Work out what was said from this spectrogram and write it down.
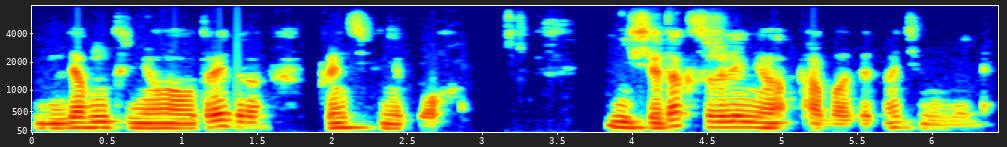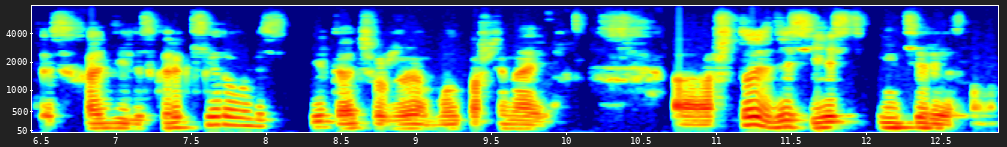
Для внутреннего трейдера, в принципе, неплохо не всегда, к сожалению, отрабатывает, но тем не менее. То есть ходили, скорректировались, и дальше уже мы пошли наверх. А, что здесь есть интересного?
